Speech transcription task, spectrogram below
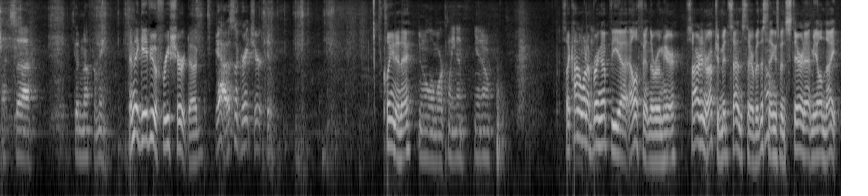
that's uh, good enough for me. And they gave you a free shirt, Doug. Yeah, this is a great shirt too. Cleaning, eh? Doing a little more cleaning, you know. So I kind of want to bring up the uh, elephant in the room here. Sorry to interrupt you mid-sentence there, but this thing's been staring at me all night.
